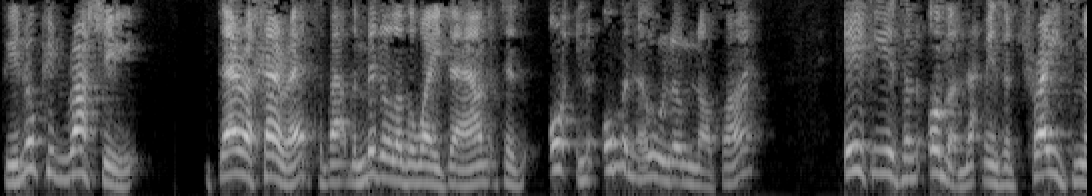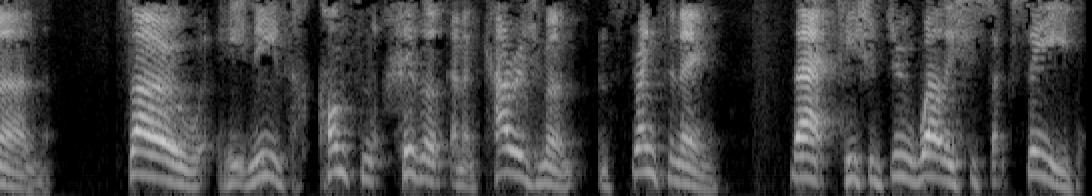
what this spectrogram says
If you look in Rashi, Derech Eretz, about the middle of the way down, it says, in Uman Hulum Notai. If he is an Uman, that means a tradesman, so he needs constant chizuk and encouragement and strengthening that he should do well, he should succeed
